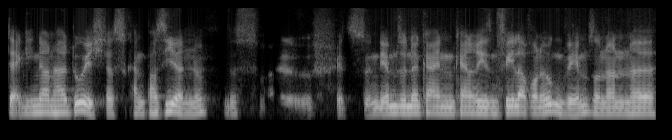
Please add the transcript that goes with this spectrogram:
der ging dann halt durch. Das kann passieren, ne? Das war äh, jetzt in dem Sinne kein, kein Riesenfehler von irgendwem, sondern äh,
